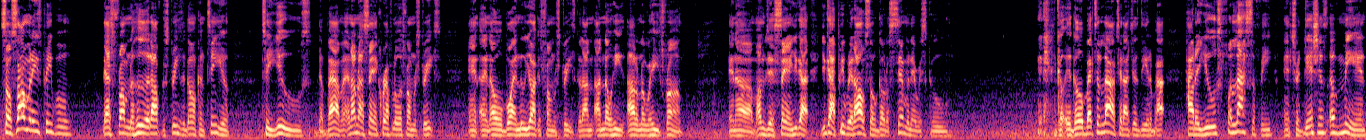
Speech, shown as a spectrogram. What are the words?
So some of these people that's from the hood off the streets are going to continue to use the Bible. And I'm not saying Creflo is from the streets and an old boy in New York is from the streets because I, I know he, I don't know where he's from. And um, I'm just saying, you got you got people that also go to seminary school. it goes back to the live chat I just did about how they use philosophy and traditions of men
